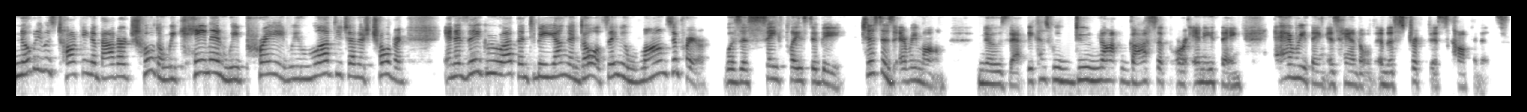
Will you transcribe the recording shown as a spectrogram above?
Nobody was talking about our children. We came in, we prayed, we loved each other's children. And as they grew up and to be young adults, they knew moms in prayer was a safe place to be, just as every mom knows that because we do not gossip or anything. Everything is handled in the strictest confidence.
